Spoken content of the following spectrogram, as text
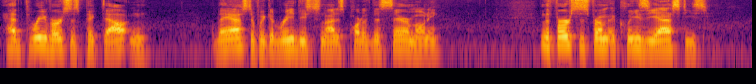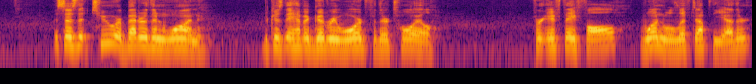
had three verses picked out, and they asked if we could read these tonight as part of this ceremony. And the first is from Ecclesiastes. It says that two are better than one because they have a good reward for their toil. For if they fall, one will lift up the other.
